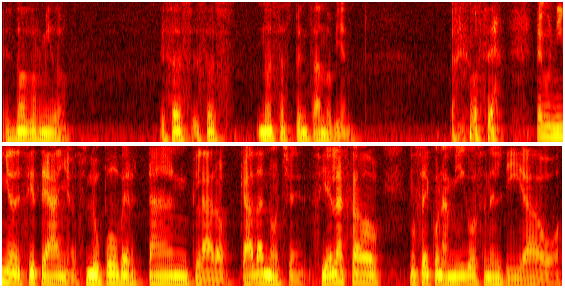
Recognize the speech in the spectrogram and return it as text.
Es no has dormido. Estás, estás, no estás pensando bien. o sea, tengo un niño de 7 años, lo puedo ver tan claro cada noche. Si él ha estado, no sé, con amigos en el día o,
